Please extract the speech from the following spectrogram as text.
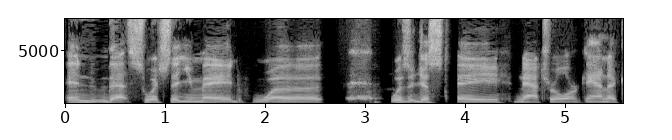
And that switch that you made, what was it just a natural, organic,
